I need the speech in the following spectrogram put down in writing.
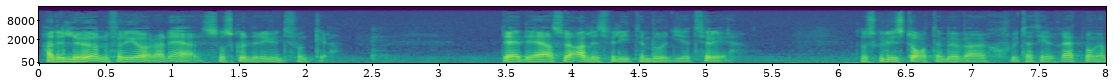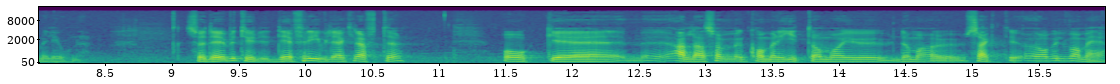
hade lön för att göra det här, så skulle det ju inte funka. Det, det är alltså alldeles för liten budget för det. Då skulle staten behöva skjuta till rätt många miljoner. Så det betyder, det är frivilliga krafter. Och eh, alla som kommer hit, de har ju de har sagt jag vill vara med.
